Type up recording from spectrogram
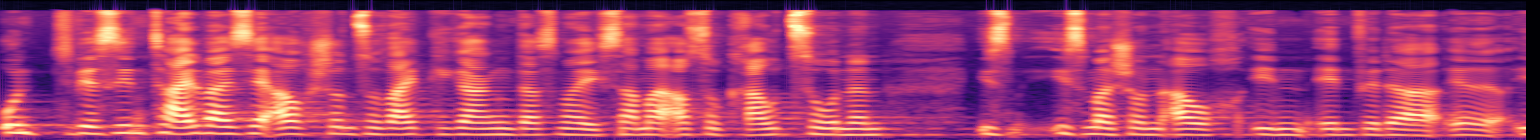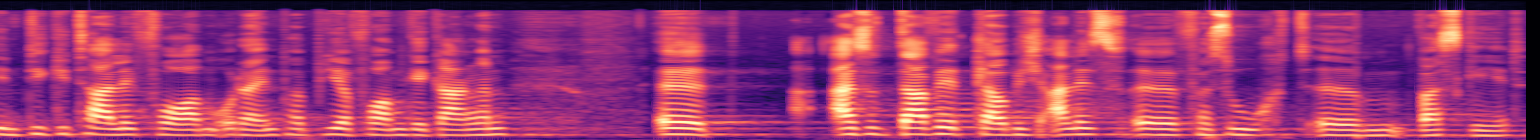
Und wir sind teilweise auch schon so weit gegangen, dass man, ich sage mal, aus so Grauzonen ist, ist man schon auch in entweder äh, in digitale Form oder in Papierform gegangen. Äh, also da wird, glaube ich, alles äh, versucht, ähm, was geht.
